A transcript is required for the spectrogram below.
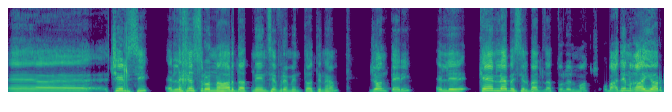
آه تشيلسي اللي خسروا النهارده 2-0 من توتنهام جون تيري اللي كان لابس البدلة طول الماتش وبعدين غير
